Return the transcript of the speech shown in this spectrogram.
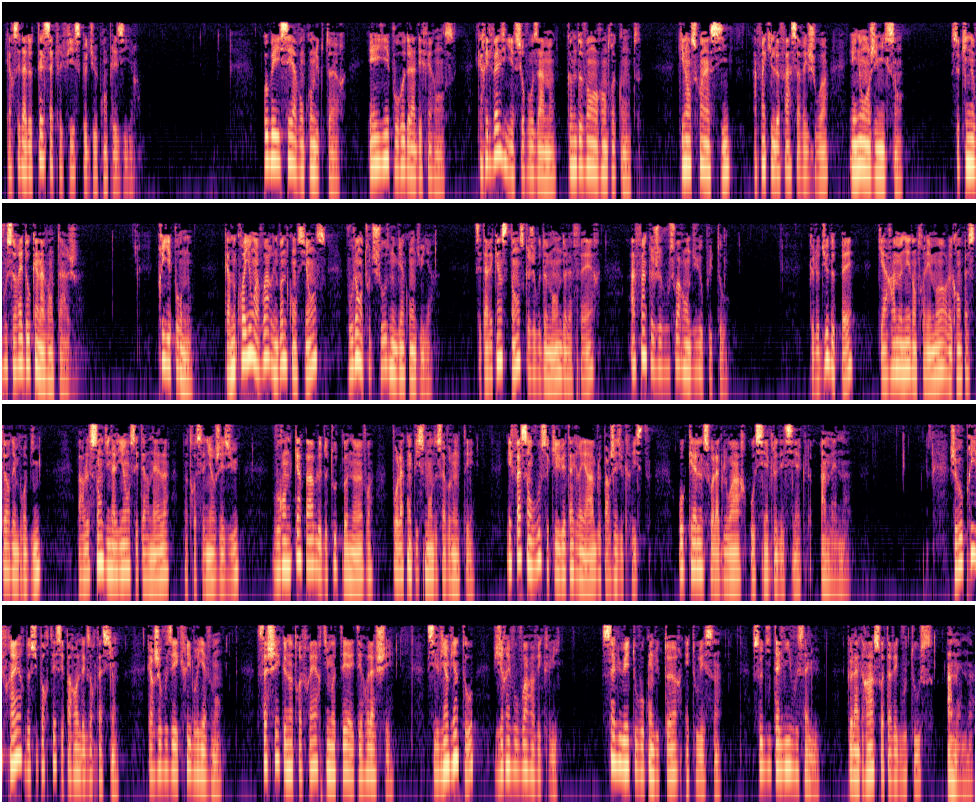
car c'est à de tels sacrifices que Dieu prend plaisir. Obéissez à vos conducteurs, et ayez pour eux de la déférence, car ils veillent sur vos âmes comme devant en rendre compte. Qu'il en soit ainsi, afin qu'ils le fassent avec joie, et non en gémissant, ce qui ne vous serait d'aucun avantage. Priez pour nous, car nous croyons avoir une bonne conscience, voulant en toutes choses nous bien conduire. C'est avec instance que je vous demande de la faire, afin que je vous sois rendu au plus tôt. Que le Dieu de paix, qui a ramené d'entre les morts le grand pasteur des brebis, par le sang d'une alliance éternelle, notre Seigneur Jésus, vous rende capable de toute bonne œuvre pour l'accomplissement de sa volonté et fasse en vous ce qui lui est agréable par Jésus-Christ, auquel soit la gloire au siècle des siècles. Amen. Je vous prie, frères, de supporter ces paroles d'exhortation, car je vous ai écrit brièvement. Sachez que notre frère Timothée a été relâché. S'il vient bientôt, j'irai vous voir avec lui. Saluez tous vos conducteurs et tous les saints. Ceux d'Italie vous saluent. Que la grâce soit avec vous tous. Amen.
